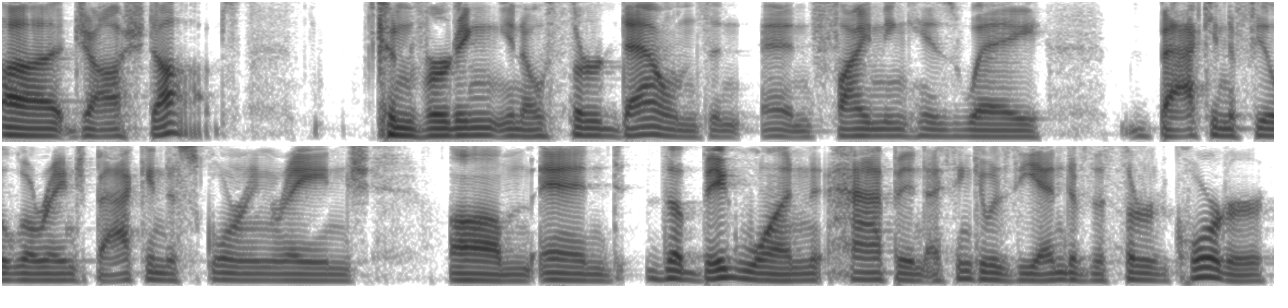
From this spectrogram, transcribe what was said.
uh, Josh Dobbs converting, you know, third downs and and finding his way back into field goal range, back into scoring range. Um, and the big one happened, I think it was the end of the third quarter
